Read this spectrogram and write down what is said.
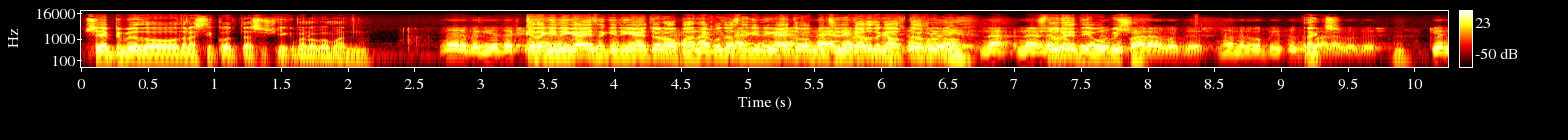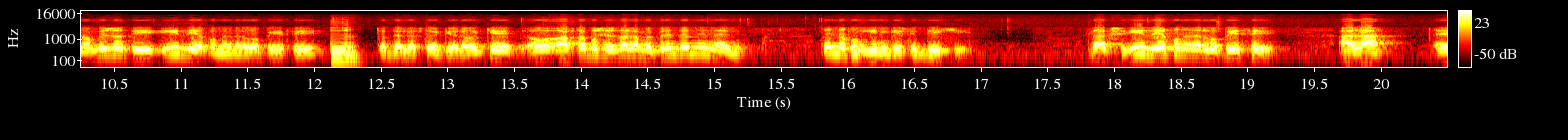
Σε επίπεδο δραστικότητας στο συγκεκριμένο κομμάτι. Ναι, ρε παιδιά, εντάξει. Και θα ναι, κυνηγάει- ναι, θα ναι, κυνηγάει τώρα ο ναι, παράγοντας, ναι, θα ναι, κυνηγάει ναι, το ναι, πιτσιρικά του ενεργοποιηθούν, 18χρονο να- να στο Ρέντι, από ενεργοποιηθούν πίσω. οι παράγοντες, Να ενεργοποιηθούν οι Εντάξει. παράγοντες. Και νομίζω ότι ήδη έχουν ενεργοποιηθεί Mm. τον τελευταίο καιρό και ο- αυτά που συζητάγαμε πριν δεν, είναι, δεν έχουν γίνει και στην τύχη. Εντάξει, ήδη έχουν ενεργοποιηθεί. Αλλά ε,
